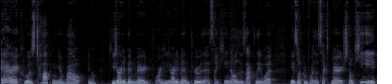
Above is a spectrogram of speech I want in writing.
Eric who was talking about, you know, he's already been married before, he's already been through this, like he knows exactly what he's looking for in the sex marriage. So he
